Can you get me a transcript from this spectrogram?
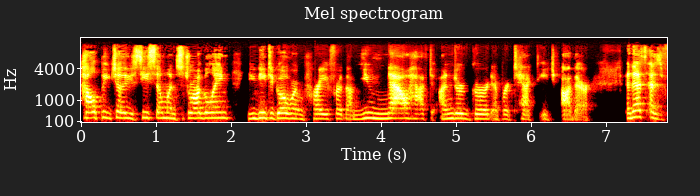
help each other. You see someone struggling you need to go over and pray for them. You now have to undergird and protect each other. And that's as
